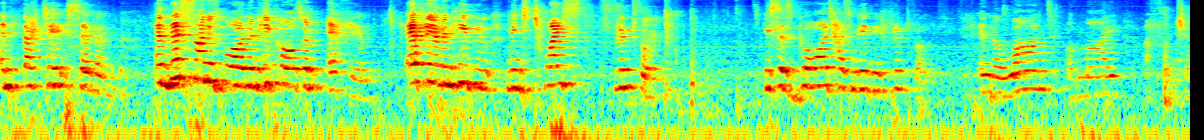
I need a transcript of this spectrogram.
and 37. And this son is born and he calls him Ephraim. Ephraim in Hebrew means twice fruitful. He says, God has made me fruitful in the land of my affliction.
